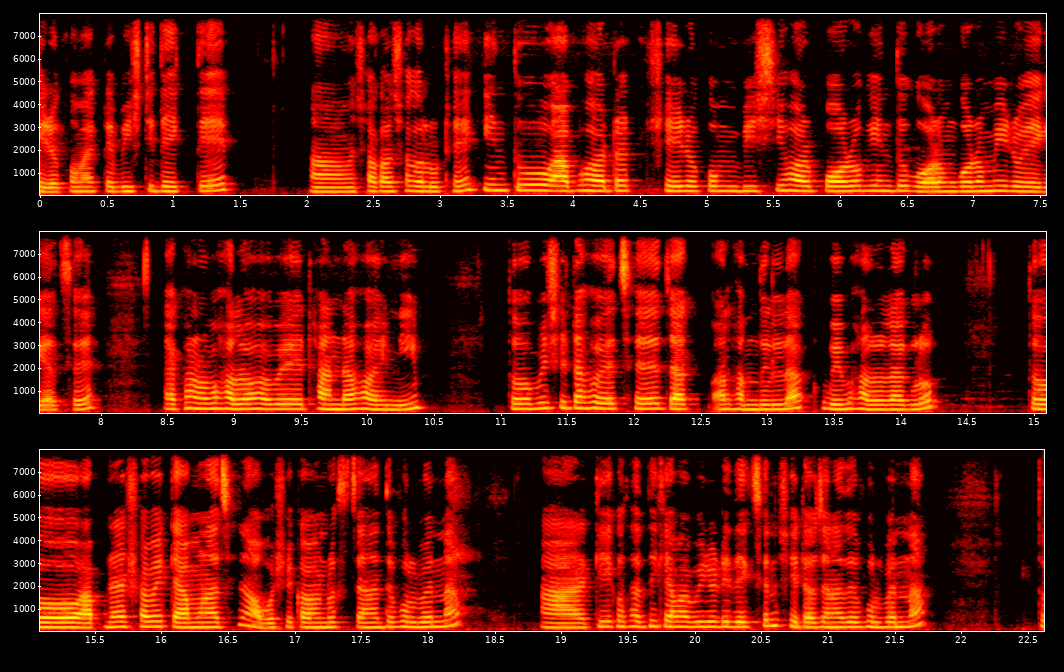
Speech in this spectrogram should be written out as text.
এরকম একটা বৃষ্টি দেখতে সকাল সকাল উঠে। কিন্তু আবহাওয়াটা সেই রকম বৃষ্টি হওয়ার পরও কিন্তু গরম গরমই রয়ে গেছে। এখনও ভালোভাবে ঠান্ডা হয়নি। তো বৃষ্টিটা হয়েছে, যাক, আলহামদুলিল্লাহ, খুবই ভালো লাগল। তো আপনারা সবাই কেমন আছেন? অবশ্যই কমেন্ট বক্সে জানাতে ভুলবেন না। আর কে কোথা থেকে আমার ভিডিওটি দেখছেন সেটাও জানাতে ভুলবেন না। তো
